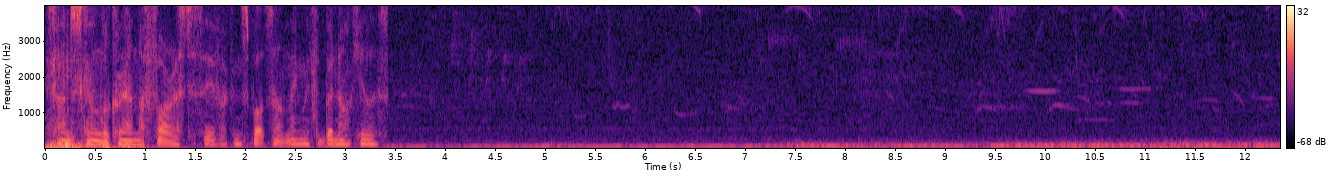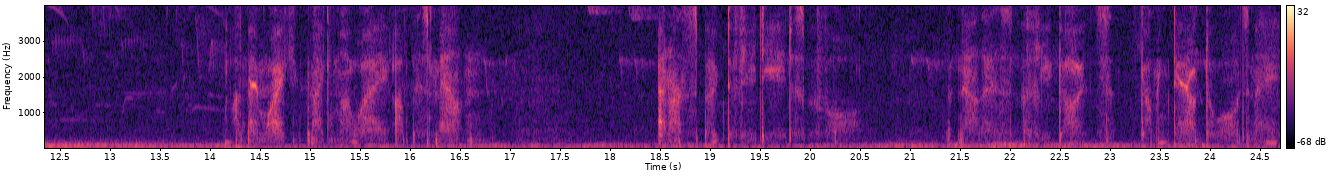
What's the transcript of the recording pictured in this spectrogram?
So I'm just going to look around the forest to see if I can spot something with the binoculars. I've been wake- making my way up this mountain and I spooked a few deer just before, but now there's a few goats coming down towards me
